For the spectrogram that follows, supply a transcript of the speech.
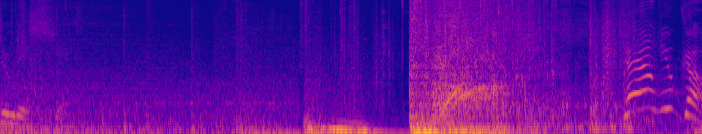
Do this shit. Down you go!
